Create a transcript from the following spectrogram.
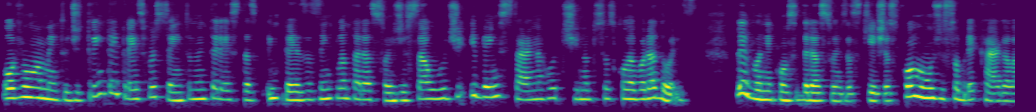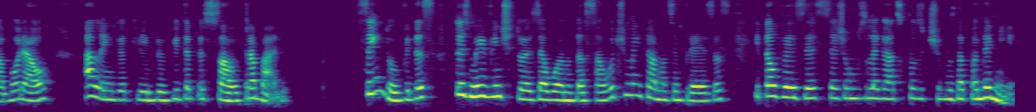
houve um aumento de 33% no interesse das empresas em implantar ações de saúde e bem-estar na rotina dos seus colaboradores, levando em considerações as queixas comuns de sobrecarga laboral, além do equilíbrio vida pessoal e trabalho. Sem dúvidas, 2022 é o ano da saúde mental nas empresas e talvez esse seja um dos legados positivos da pandemia.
